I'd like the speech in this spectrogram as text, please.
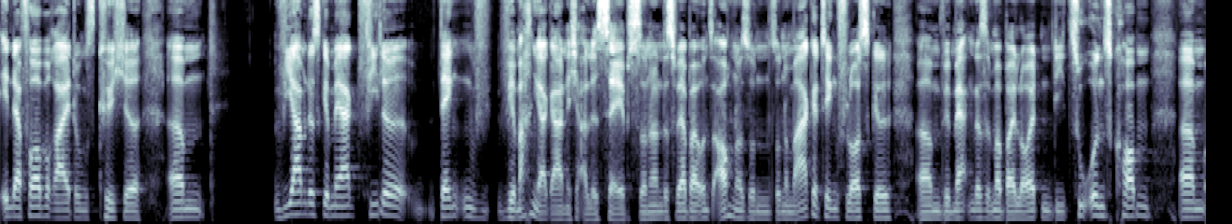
in der Vorbereitungsküche? Ähm, wir haben das gemerkt, viele denken, wir machen ja gar nicht alles selbst, sondern das wäre bei uns auch nur so, ein, so eine Marketing-Floskel. Ähm, wir merken das immer bei Leuten, die zu uns kommen, ähm,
